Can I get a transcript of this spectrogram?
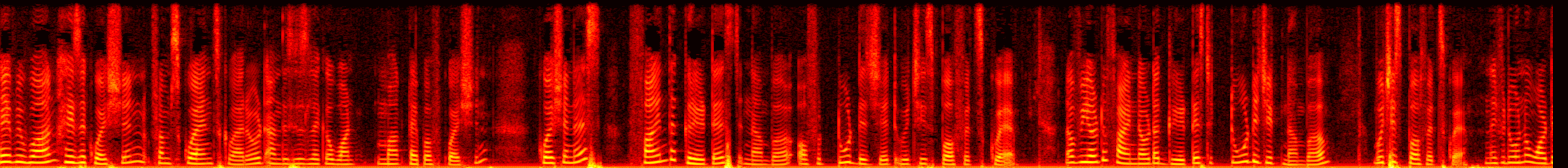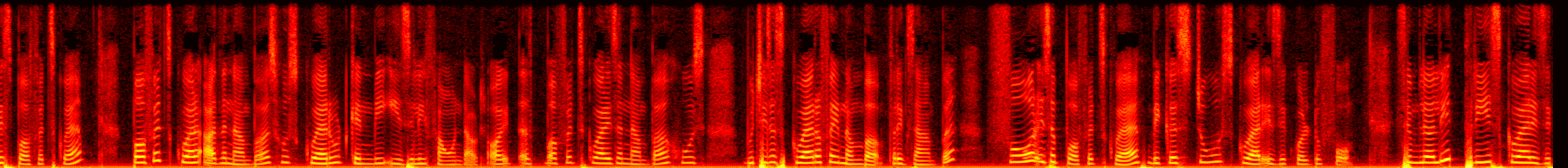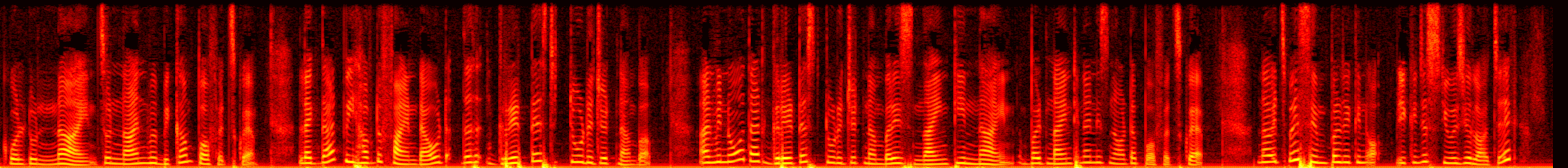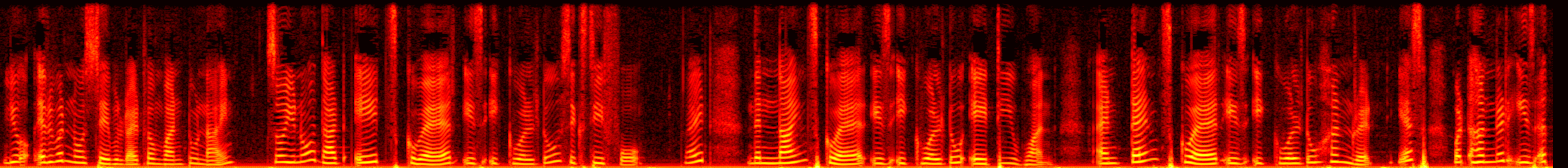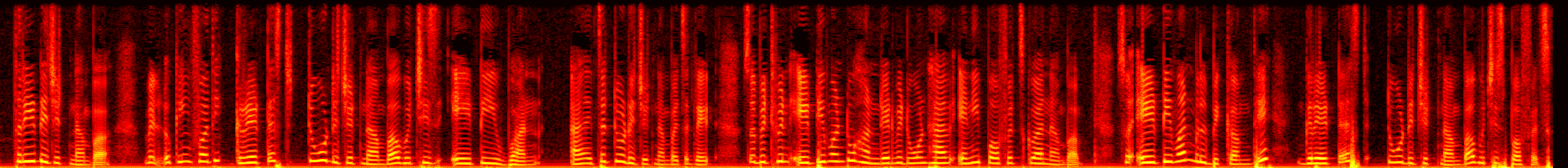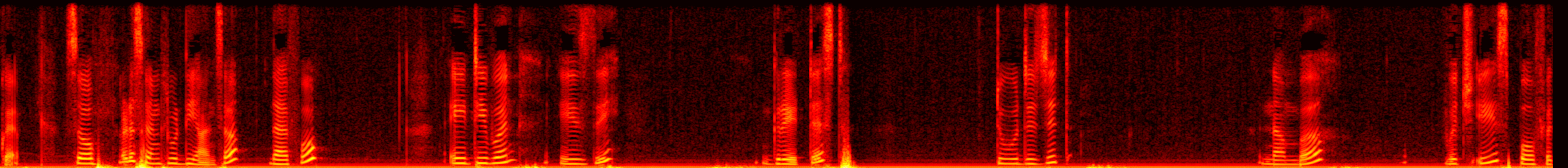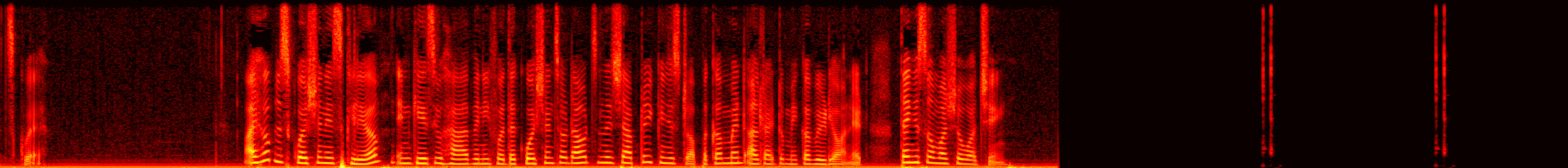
Hey everyone, here's a question from square and square root and this is like a one mark type of question. Question is find the greatest number of a two digit which is perfect square. Now we have to find out a greatest two digit number which is perfect square. Now if you don't know what is perfect square, perfect square are the numbers whose square root can be easily found out or a perfect square is a number whose which is a square of a number. For example, 4 is a perfect square because 2 square is equal to 4. Similarly, 3 square is equal to 9. So 9 will become perfect square. Like that we have to find out the greatest two digit number and we know that greatest two digit number is 99 but 99 is not a perfect square. Now it's very simple. You can you can just use your logic. You everyone knows table right from 1 to 9 so you know that 8 square is equal to 64 right? Then 9 square is equal to 81 and 10 square is equal to 100 yes? But 100 is a three digit number. We're looking for the greatest two digit number which is 81 and it's a two digit number it's a great. So between 81 to 100 we don't have any perfect square number. So 81 will become the greatest two digit number which is perfect square. So let us conclude the answer. Therefore 81 is the greatest two digit number which is perfect square I hope this question is clear. In case you have any further questions or doubts in this chapter, you can just drop a comment. I'll try to make a video on it. Thank you so much for watching.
